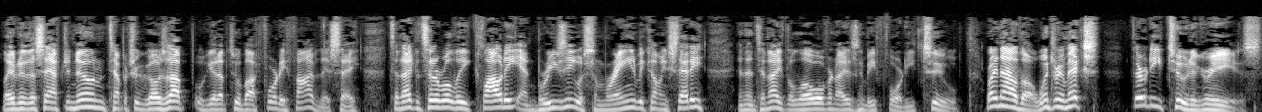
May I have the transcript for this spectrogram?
later this afternoon, temperature goes up. We'll get up to about 45, they say. Tonight, considerably cloudy and breezy with some rain becoming steady. And then tonight, the low overnight is going to be 42. Right now, though, wintry mix, 32 degrees.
